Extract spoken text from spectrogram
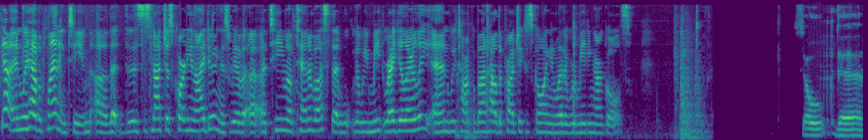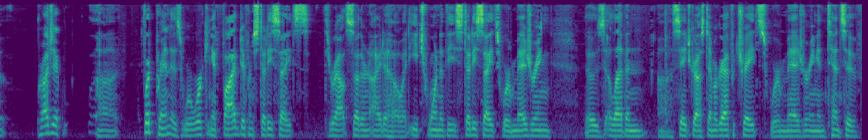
Yeah, and we have a planning team. Uh, that this is not just Courtney and I doing this. We have a, a team of 10 of us that, that we meet regularly, and we talk about how the project is going and whether we're meeting our goals. So the project uh, footprint is we're working at five different study sites throughout southern Idaho. At each one of these study sites, we're measuring those 11 uh, sage grouse demographic traits. We're measuring intensive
